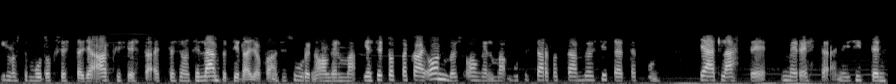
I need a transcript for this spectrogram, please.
ilmastonmuutoksesta ja arktisesta, että se on se lämpötila, joka on se suurin ongelma. Ja se totta kai on myös ongelma, mutta se tarkoittaa myös sitä, että kun jäät lähtee merestä, niin sitten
